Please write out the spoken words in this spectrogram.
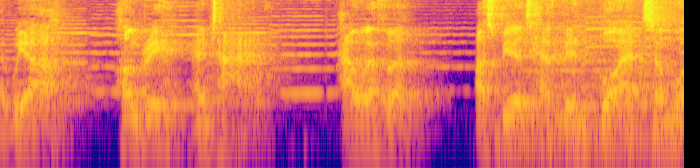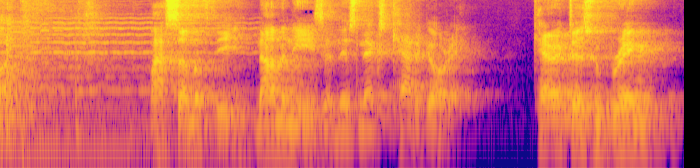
and we are hungry and tired. However, our spirits have been buoyed somewhat by some of the nominees in this next category. Characters who bring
